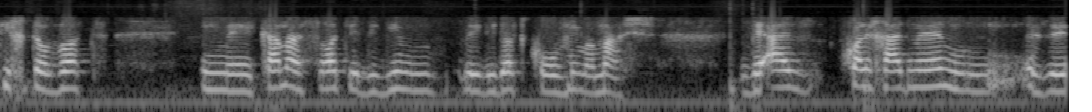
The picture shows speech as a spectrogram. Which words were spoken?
תכתובות עם אה, כמה עשרות ידידים וידידות קרובים ממש. ואז כל אחד מהם הוא איזה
